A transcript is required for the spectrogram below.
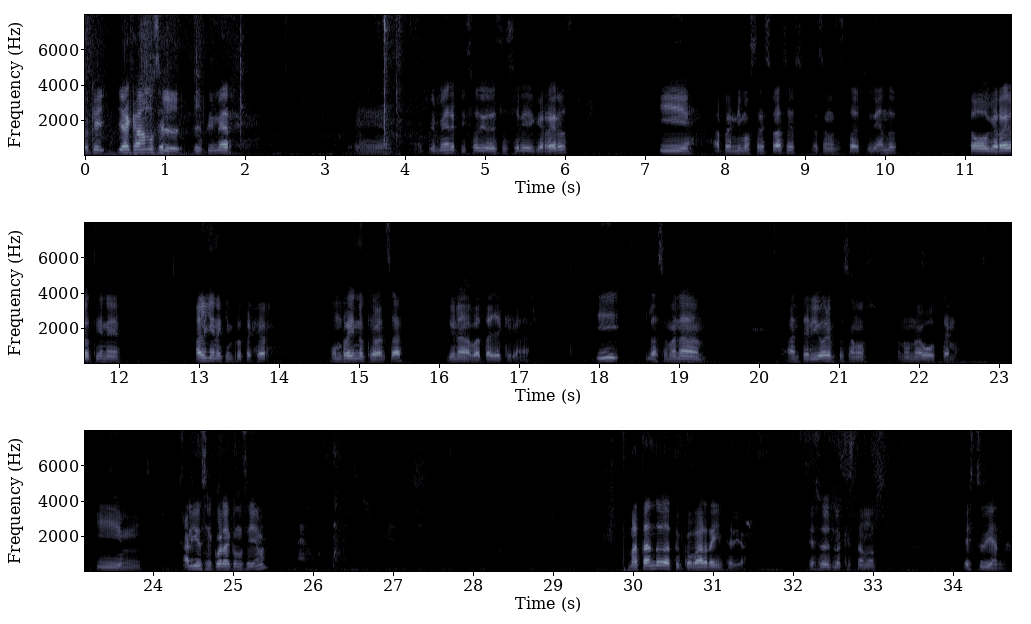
Ok, ya acabamos el, primer eh, el primer episodio de esta serie de guerreros y aprendimos tres frases, las hemos estado estudiando. Todo guerrero tiene alguien a quien proteger, un reino que avanzar y una batalla que ganar. Y la semana anterior empezamos con un nuevo tema. ¿Y mm, alguien se acuerda cómo se llama? Matando a tu cobarde interior. Eso es lo que estamos estudiando.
